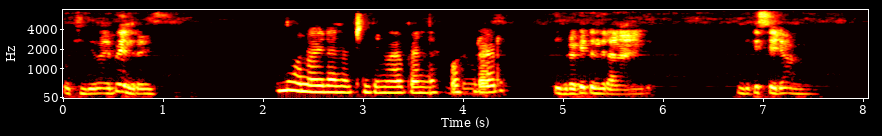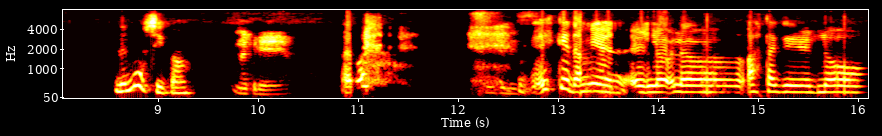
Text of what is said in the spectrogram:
89 pendrives. No, no eran 89 prendas, ¿puedes No. creer? ¿Y pero qué tendrán adentro? ¿De qué serán? De música. No creo. Les- Es que también, eh, lo, lo, hasta que lo,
